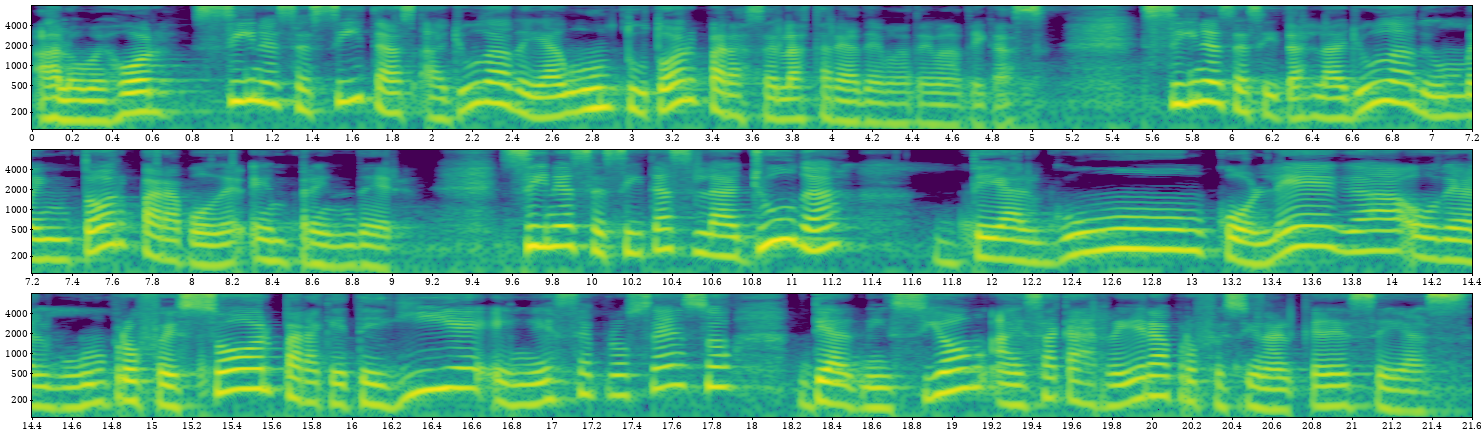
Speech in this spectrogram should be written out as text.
A lo mejor si necesitas ayuda de un tutor para hacer las tareas de matemáticas. Si necesitas la ayuda de un mentor para poder emprender. Si necesitas la ayuda de algún colega o de algún profesor para que te guíe en ese proceso de admisión a esa carrera profesional que deseas.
